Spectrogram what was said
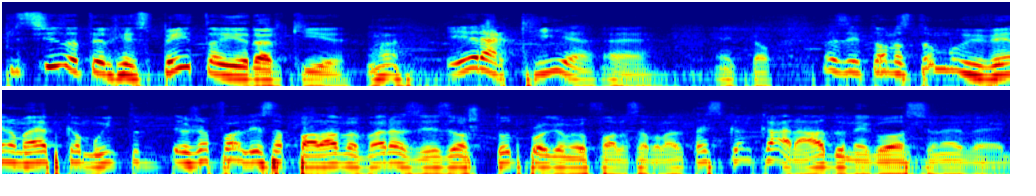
Precisa ter respeito à hierarquia. Hierarquia. É, então. Mas então, nós estamos vivendo uma época muito. Eu já falei essa palavra várias vezes, eu acho que todo programa eu falo essa palavra. Tá escancarado o negócio, né, velho?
